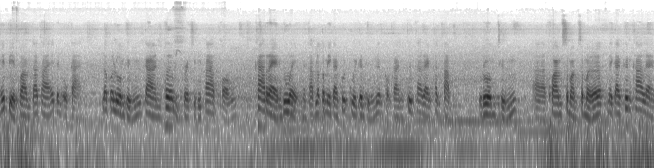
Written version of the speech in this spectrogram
ให้เปลี่ยนความท้าทายให้เป็นโอกาส แล้วก็รวมถึงการเพิ่มประสิทธิภาพของค่าแรงด้วยนะครับแล้วก็มีการพูดคุยกันถึงเรื่องของการขึ้นค่าแรงขั้นต่ำรวมถึงความสม่ำเสมอในการขึ้นค่าแรง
